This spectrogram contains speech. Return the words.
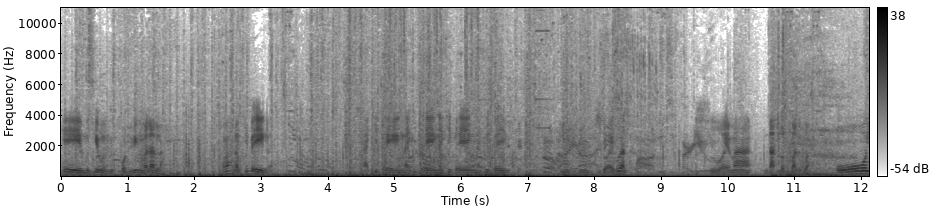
เอ๊ะเมื่อกี้เหมือนมีคนวิ่งมาด้านหลังใช่ไหมเราคิดไปเองเลยนายคิดไปเองนายคิดไปเองนายคิดไปเองนายคิดไปเอง สวยเพื่อน สวยมาก ดันรถก่อนดีกว่า โอ้ย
